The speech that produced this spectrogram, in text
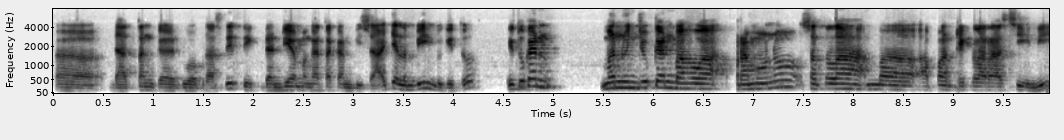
eh, datang ke 12 titik dan dia mengatakan bisa aja lebih begitu, itu kan menunjukkan bahwa Pramono setelah me- apa deklarasi ini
